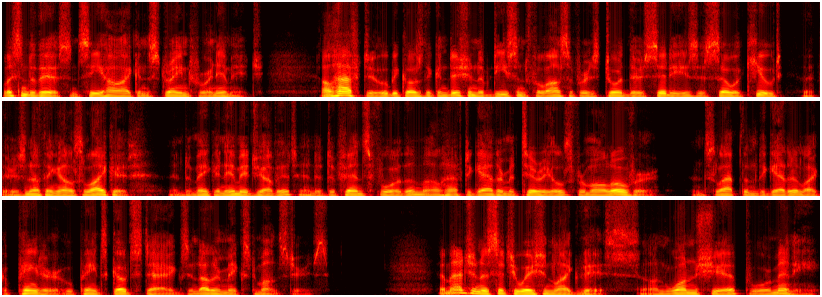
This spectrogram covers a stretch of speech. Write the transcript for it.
Listen to this and see how I can strain for an image. I'll have to, because the condition of decent philosophers toward their cities is so acute that there's nothing else like it, and to make an image of it and a defense for them, I'll have to gather materials from all over and slap them together like a painter who paints goat stags and other mixed monsters. Imagine a situation like this, on one ship or many.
